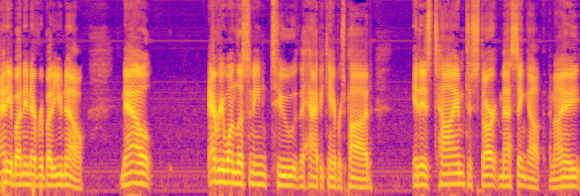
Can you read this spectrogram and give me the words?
anybody and everybody you know. Now, everyone listening to the Happy Campers Pod, it is time to start messing up. And I,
